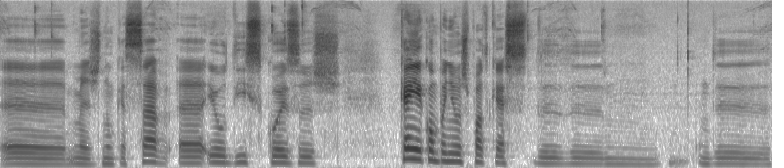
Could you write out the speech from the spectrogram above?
eh, mas nunca se sabe, eh, eu disse coisas. Quem acompanhou os podcasts de, de, de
